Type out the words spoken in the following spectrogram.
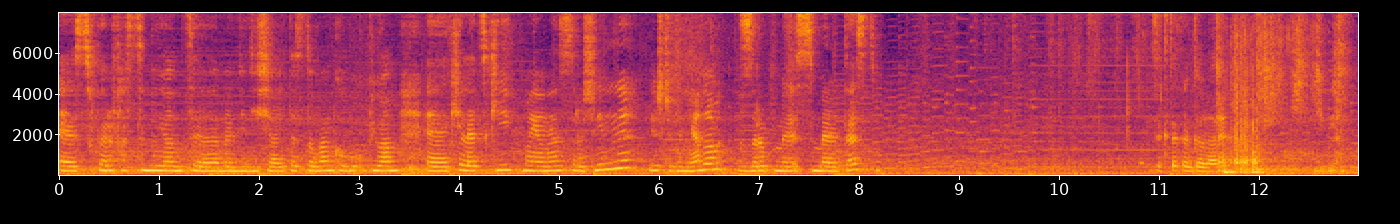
e, super fascynujące będzie dzisiaj testowanko, bo kupiłam e, kielecki majonez roślinny. Jeszcze go nie jadłam. Zróbmy smell test. Jest jak taka galaretka. Dziwne.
